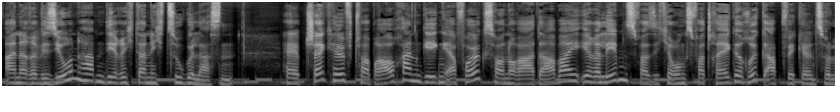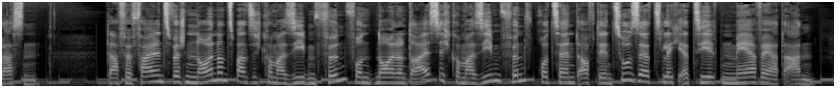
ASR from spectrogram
Eine Revision haben die Richter nicht zugelassen. HelpCheck hilft Verbrauchern gegen Erfolgshonorar dabei, ihre Lebensversicherungsverträge rückabwickeln zu lassen. Dafür fallen zwischen 29,75 und 39,75 Prozent auf den zusätzlich erzielten Mehrwert an.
